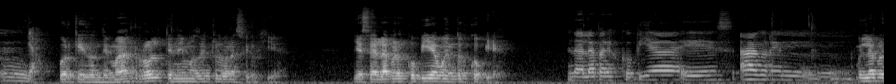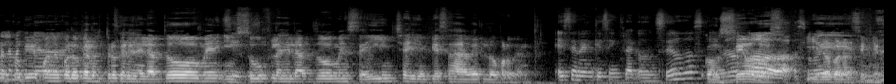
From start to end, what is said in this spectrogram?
Mm, ya. porque es donde más rol tenemos dentro de una cirugía, ya sea laparoscopía o endoscopía. La laparoscopía es. Ah, con el. La con paroscopía es cuando colocas los sí. en el abdomen, Sí, sí, insuflas el abdomen, se hincha y empiezas a verlo por dentro. Es en el que se infla con CO2 Con y no CO2 O2. y Muy no con oxígeno,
